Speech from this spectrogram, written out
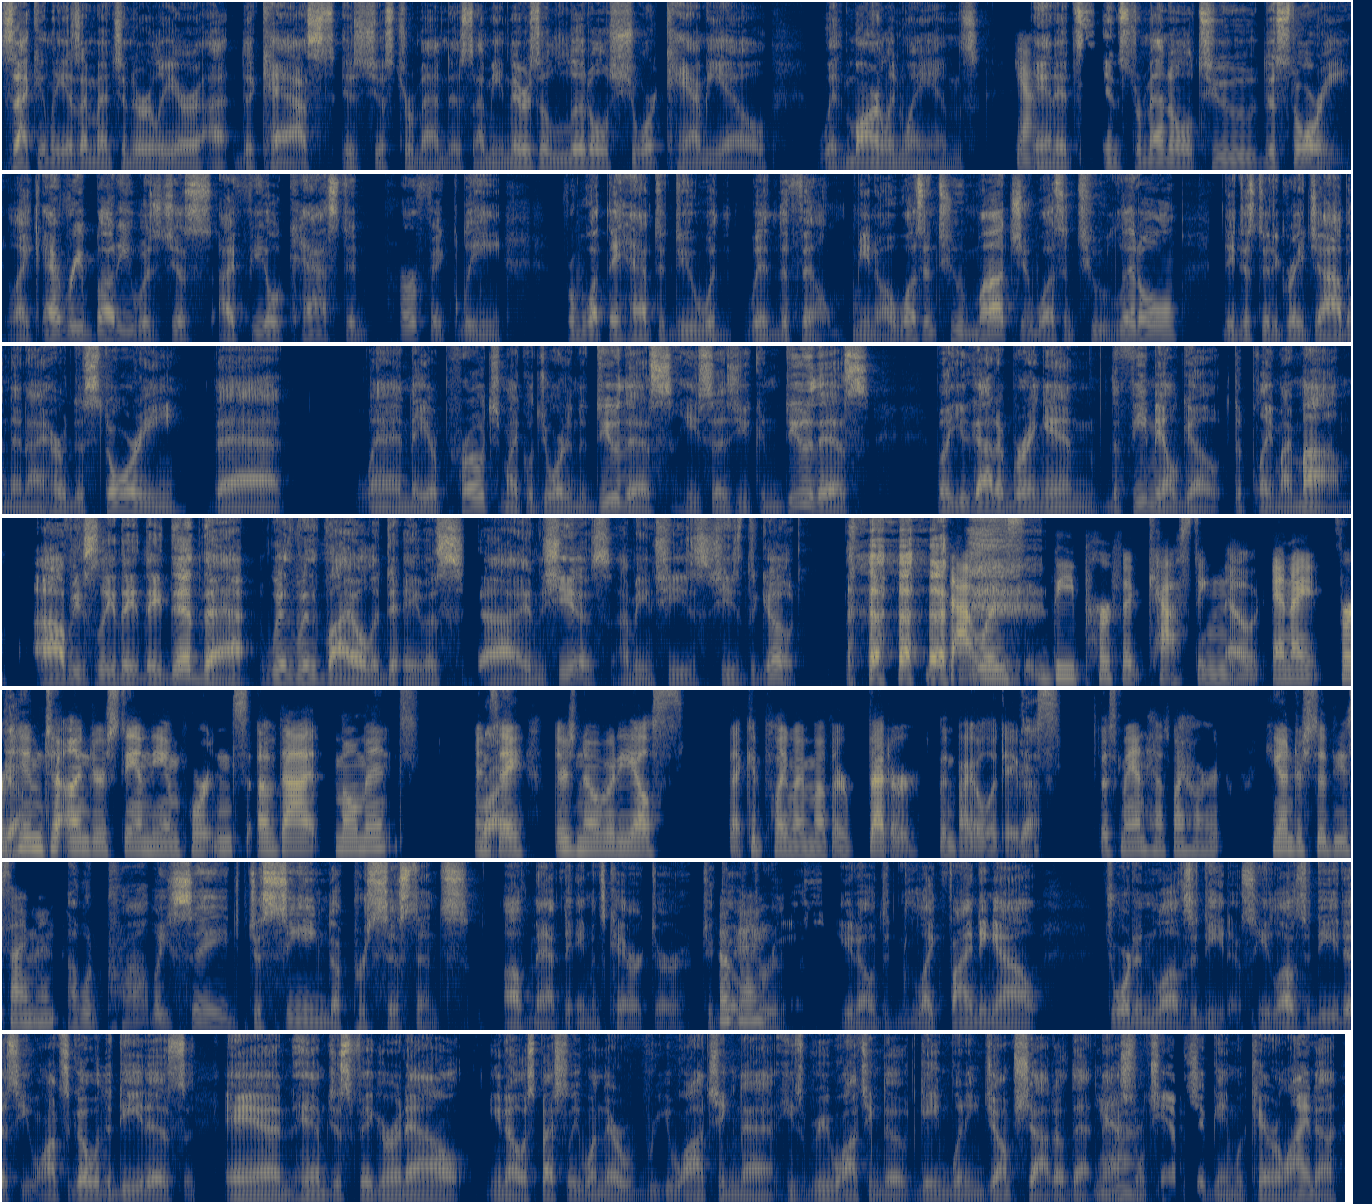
Secondly, as I mentioned earlier, uh, the cast is just tremendous. I mean, there's a little short cameo with Marlon Wayans, Yeah. and it's instrumental to the story. Like everybody was just, I feel, casted perfectly for what they had to do with with the film. You know, it wasn't too much, it wasn't too little. They just did a great job. And then I heard the story that when they approached Michael Jordan to do this, he says, "You can do this." but you got to bring in the female goat to play my mom. Obviously, they they did that with with Viola Davis, uh, and she is. I mean, she's she's the goat. That was the perfect casting note. And I, for Yeah. him to understand the importance of that moment and Right. say, there's nobody else that could play my mother better than Viola Davis. This man has my heart. He understood the assignment. I would probably say just seeing the persistence of Matt Damon's character to go Okay. through this. You know, like finding out Jordan loves Adidas. He loves Adidas. He wants to go with Adidas, and him just figuring out, you know, especially when they're rewatching that, he's rewatching the game-winning jump shot of that Yeah. national championship game with Carolina.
